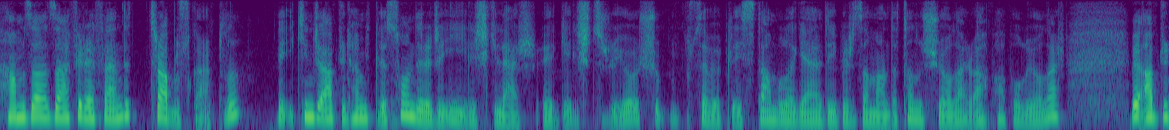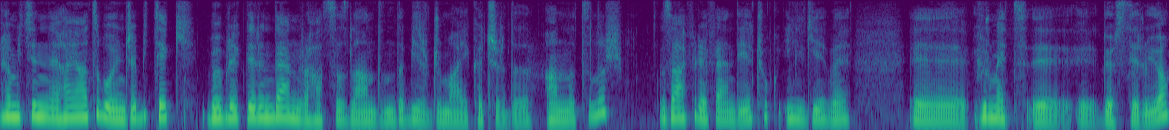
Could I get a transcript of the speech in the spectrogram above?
Hamza Zafir Efendi Trablusgarplı ve ikinci Abdülhamit ile son derece iyi ilişkiler e, geliştiriyor. Şu bu sebeple İstanbul'a geldiği bir zamanda tanışıyorlar, ahbap oluyorlar. Ve Abdülhamit'in e, hayatı boyunca bir tek böbreklerinden rahatsızlandığında bir cumayı kaçırdığı anlatılır. Zafir Efendi'ye çok ilgi ve e, hürmet e, e, gösteriyor.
